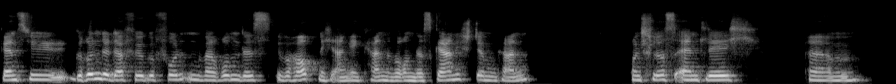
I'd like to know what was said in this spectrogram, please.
ganz viele Gründe dafür gefunden, warum das überhaupt nicht angehen kann, warum das gar nicht stimmen kann. Und schlussendlich ähm,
